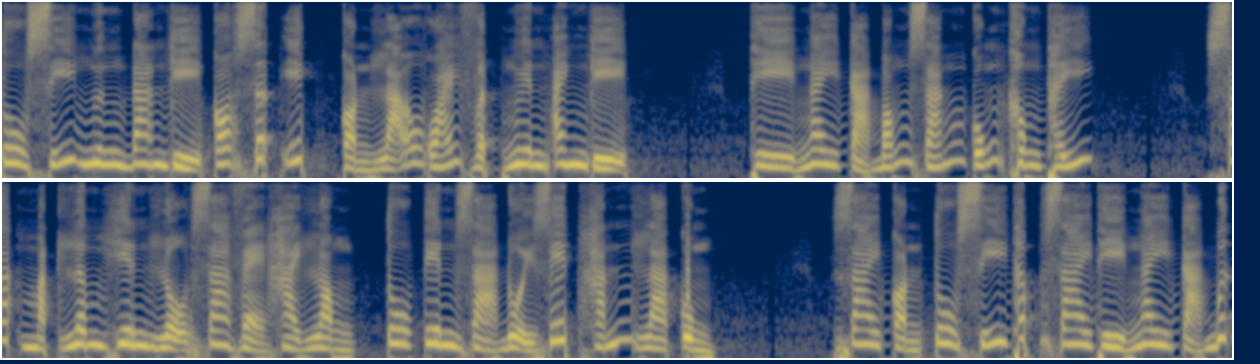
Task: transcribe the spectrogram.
Tu sĩ ngưng đan kỳ có rất ít, còn lão quái vật nguyên anh kỳ. Thì ngay cả bóng dáng cũng không thấy. Sắc mặt lâm hiên lộ ra vẻ hài lòng, tu tiên giả đuổi giết hắn là cùng. Giai còn tu sĩ thấp giai thì ngay cả bức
